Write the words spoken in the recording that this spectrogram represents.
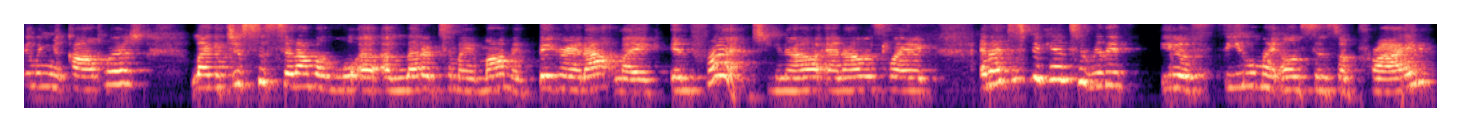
feeling accomplished, like just to send out a, a letter to my mom and figure it out like in French, you know. And I was like, and I just began to really, you know, feel my own sense of pride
